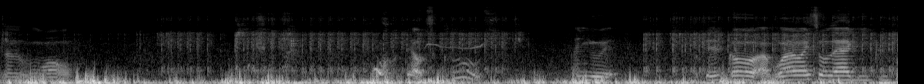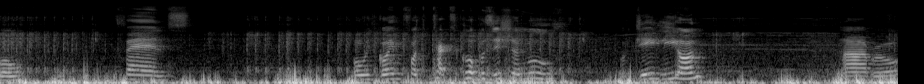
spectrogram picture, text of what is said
Another wall. Oh, that was close. I knew it. Okay, let's go. Uh, why am I so laggy, people? Fans. Oh, he's going for the tactical position move Nah, bro.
